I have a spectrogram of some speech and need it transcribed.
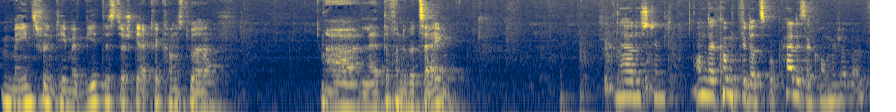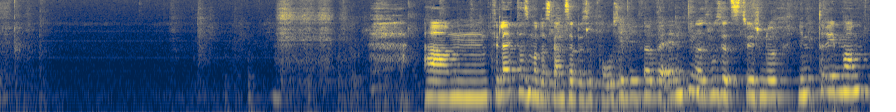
Mainstream-Thema wird, desto stärker kannst du auch äh, Leute davon überzeugen. Ja, das stimmt. Und er kommt wieder zurück. Das ist ja komisch, aber. Ähm, vielleicht, dass wir das Ganze ein bisschen positiver beenden, als wir es jetzt zwischendurch hintrieben haben.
